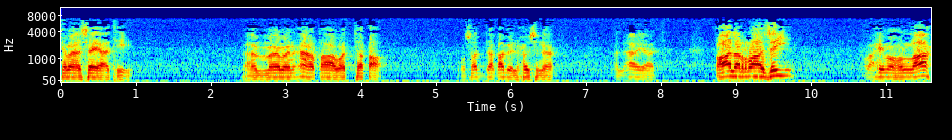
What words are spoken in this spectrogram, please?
كما سيأتي. فأما من أعطى واتقى وصدق بالحسنى الآيات. قال الرازي رحمه الله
